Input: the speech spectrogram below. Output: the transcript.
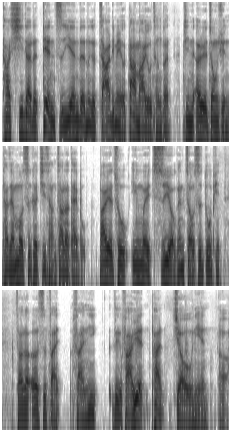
她携带的电子烟的那个闸里面有大麻油成分。今年二月中旬，她在莫斯科机场遭到逮捕。八月初，因为持有跟走私毒品，遭到俄罗斯反反应这个法院判九年啊。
